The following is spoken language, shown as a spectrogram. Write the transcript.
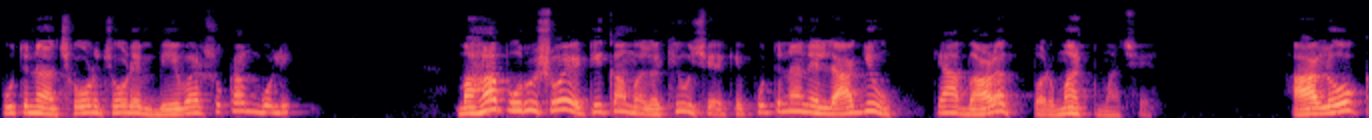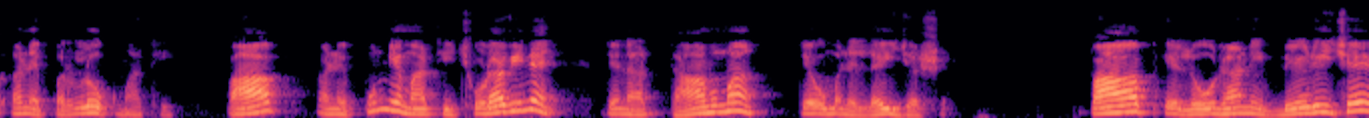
પૂતના છોડ છોડ એમ બે વાર શું કામ બોલી? મહાપુરુષોએ ટીકામાં લખ્યું છે કે પૂતનાને લાગ્યું કે આ બાળક પરમાત્મા છે. આ લોક અને પરલોકમાંથી, પાપ અને પુણ્યમાંથી છોડાવીને તેના ધામમાં તેઓ મને લઈ જશે. પાપ એ લોઢાની બેડી છે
